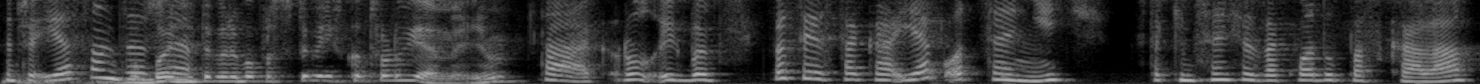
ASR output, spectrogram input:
Znaczy, ja sądzę, Bo że się tego, że po prostu tego nie skontrolujemy, nie? tak, jakby kwestia jest taka, jak ocenić w takim sensie zakładu Pascala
